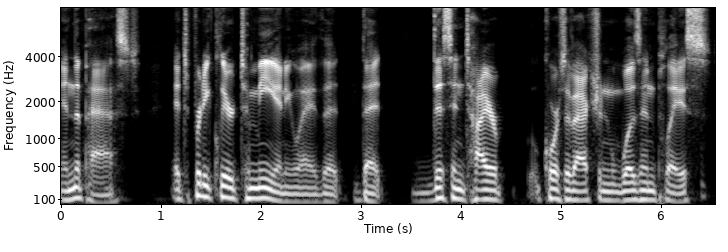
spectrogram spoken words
in the past. It's pretty clear to me, anyway, that that this entire course of action was in place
